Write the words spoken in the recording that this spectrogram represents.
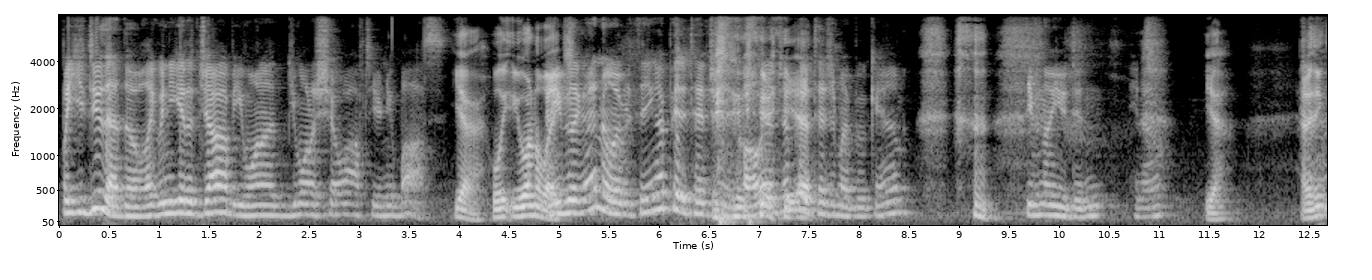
But you do that though. Like when you get a job, you want to you want to show off to your new boss. Yeah. Well, you want to And like, you'd be like, I know everything. I paid attention in college. I Yeah. paid attention to my boot camp, even though you didn't. You know, yeah. And I think.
